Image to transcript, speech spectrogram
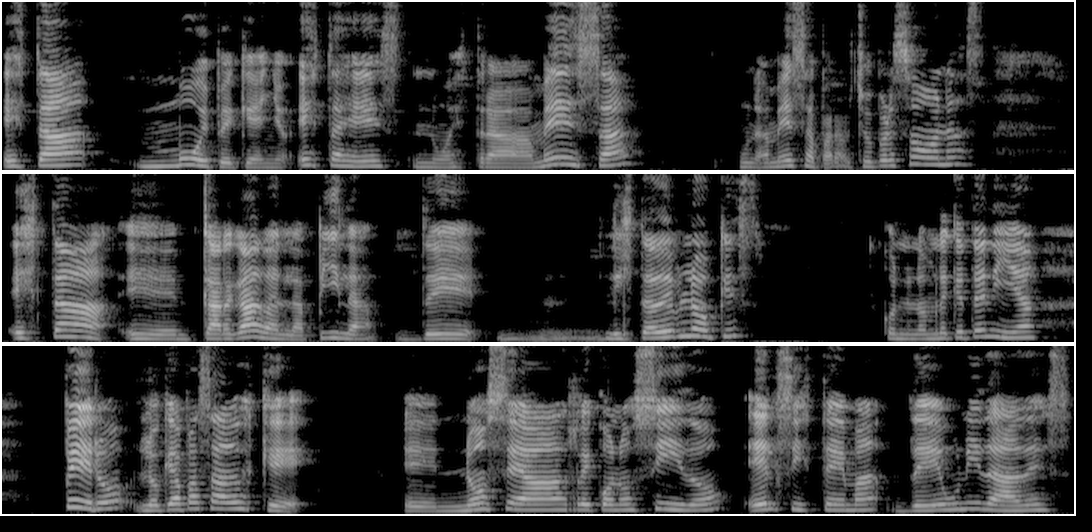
está muy pequeño. Esta es nuestra mesa, una mesa para ocho personas está eh, cargada en la pila de mm, lista de bloques con el nombre que tenía, pero lo que ha pasado es que eh, no se ha reconocido el sistema de unidades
